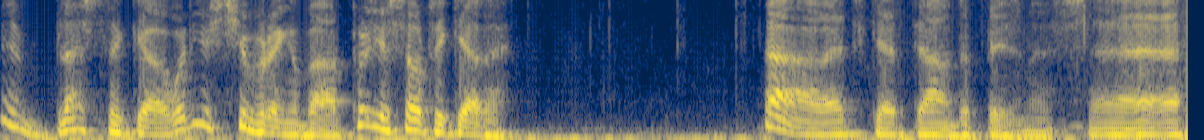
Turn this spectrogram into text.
bless the girl. What are you shivering about? Pull yourself together. Now, let's get down to business. Uh,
